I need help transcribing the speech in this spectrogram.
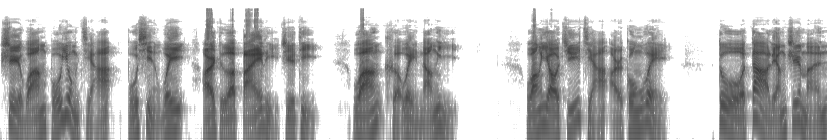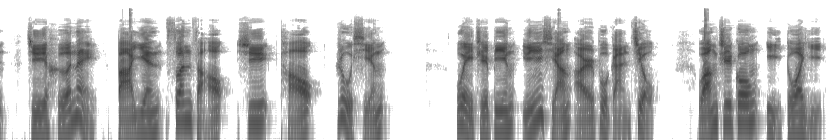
是王不用甲，不信威，而得百里之地，王可谓能矣。王又举甲而攻魏，渡大梁之门，举河内，拔燕、酸枣、须、桃，入行。魏之兵云降而不敢救，王之功亦多矣。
